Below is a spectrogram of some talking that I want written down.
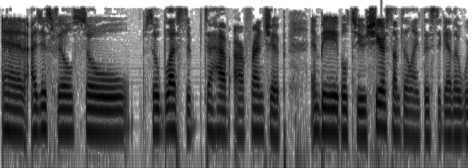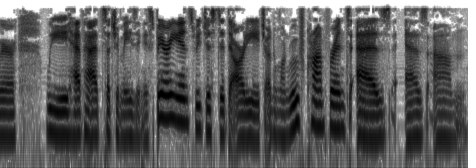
and I just feel so so blessed to, to have our friendship and be able to share something like this together where we have had such amazing experience. We just did the RDH Under One Roof conference as as um,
